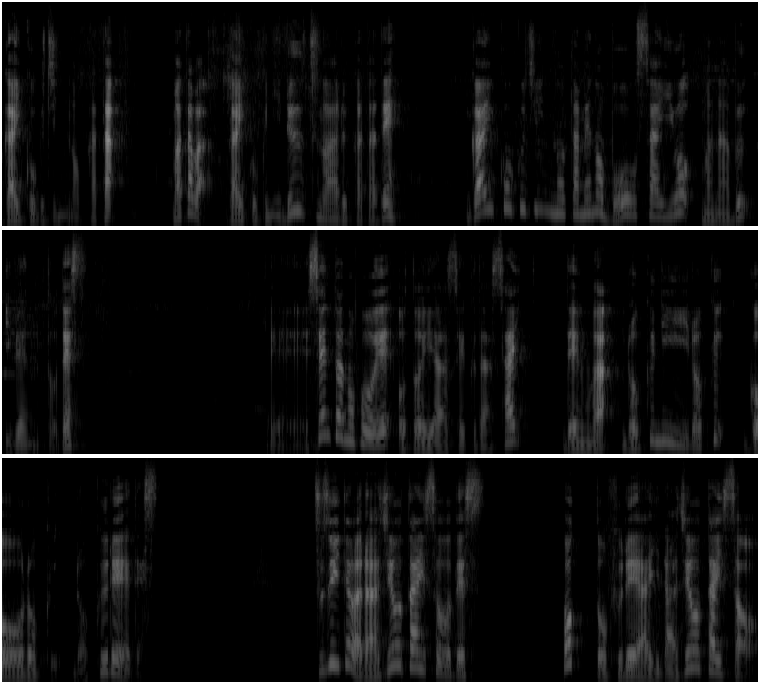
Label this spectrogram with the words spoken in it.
外国人の方または外国にルーツのある方で外国人のための防災を学ぶイベントです、えーセンターの方へお問い合わせください。電話626-5660です。続いてはラジオ体操です。ホットふれあいラジオ体操。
